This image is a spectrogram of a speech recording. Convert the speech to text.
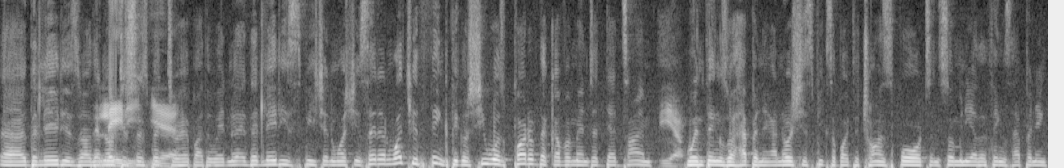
Uh, the ladies, rather, The no lady, disrespect to her, by the way. No, the lady's speech and what she said, and what you think, because she was part of the government at that time Yeah. when things were happening. I know she speaks about the transport and so many other things happening.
